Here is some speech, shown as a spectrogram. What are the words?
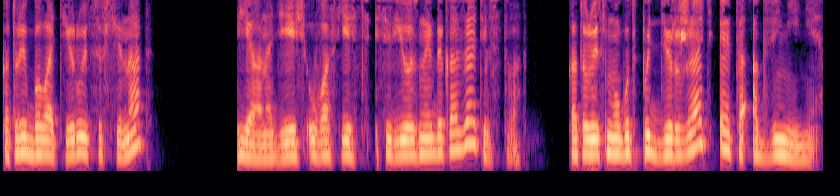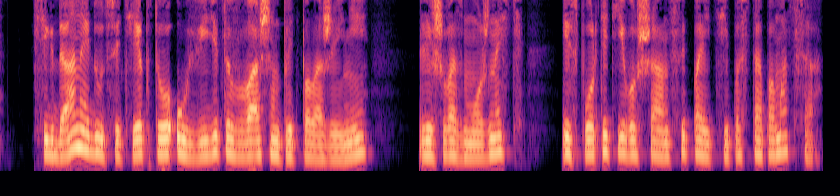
«Который баллотируется в Сенат?» Я надеюсь, у вас есть серьезные доказательства, которые смогут поддержать это обвинение. Всегда найдутся те, кто увидит в вашем предположении лишь возможность испортить его шансы пойти по стопам отца.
